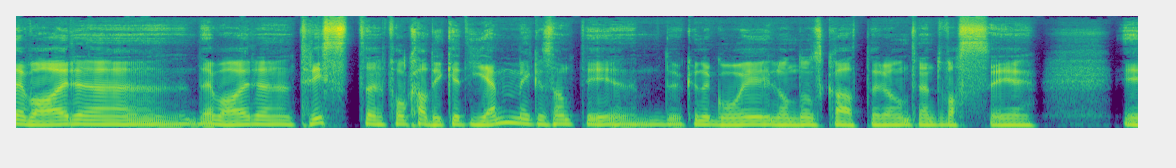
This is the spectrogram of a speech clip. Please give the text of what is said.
det var, eh, det var eh, trist. Folk hadde ikke et hjem, ikke sant. De, du kunne gå i Londons gater og omtrent vasse i i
